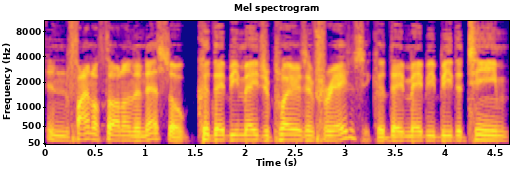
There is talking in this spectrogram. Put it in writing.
And final thought on the Nets, though, could they be major players in free agency? Could they maybe be the team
